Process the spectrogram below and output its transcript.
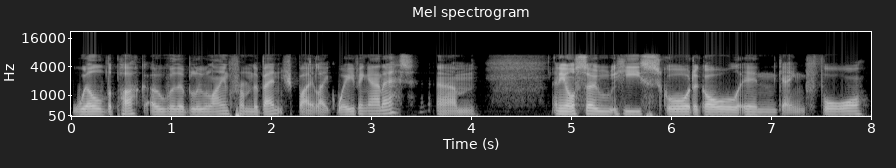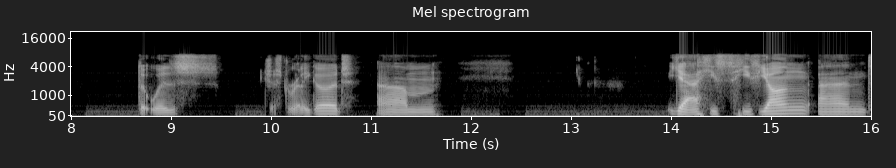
will the puck over the blue line from the bench by like waving at it. Um, and he also he scored a goal in Game Four that was just really good. Um, yeah, he's he's young, and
